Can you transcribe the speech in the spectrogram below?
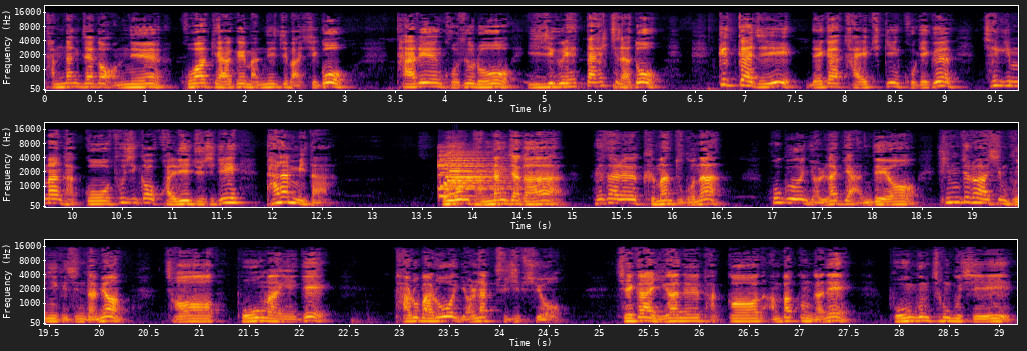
담당자가 없는 고아 계약을 만들지 마시고 다른 곳으로 이직을 했다 할지라도 끝까지 내가 가입시킨 고객은 책임만 갖고 소신껏 관리해 주시기 바랍니다. 보험 담당자가 회사를 그만두거나 혹은 연락이 안 되어 힘들어 하신 분이 계신다면 저 보호망에게 바로바로 연락 주십시오. 제가 이간을 받건 안 받건 간에 보험금 청구 시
